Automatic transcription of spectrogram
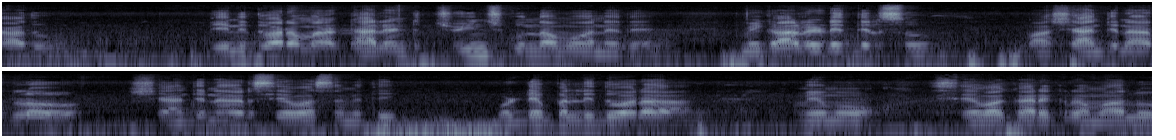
కాదు. దీని ద్వారా మన టాలెంట్ చూయించుకుందాము అనేది. మీకు ఆల్రెడీ తెలుసు మా శాంతినగర్లో శాంతినగర్ సేవా సమితి వడ్డేపల్లి ద్వారా మేము సేవా కార్యక్రమాలు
